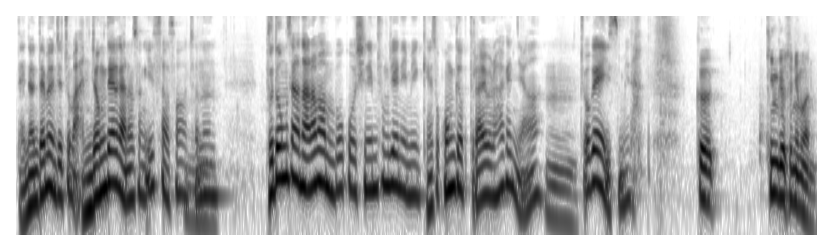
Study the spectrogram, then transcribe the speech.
내년 되면 이제 좀 안정될 가능성이 있어서 저는 음. 부동산 하나만 보고 신임 총재님이 계속 공격 드라이브를 하겠냐 음. 쪽에 있습니다. 그 김 교수님은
